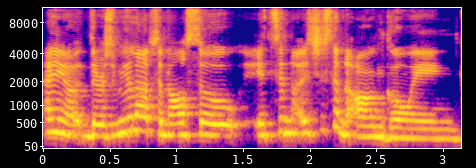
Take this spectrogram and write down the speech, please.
And you know, there's relapse, and also it's an it's just an ongoing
